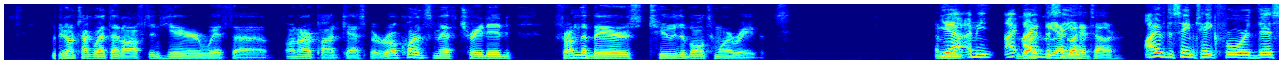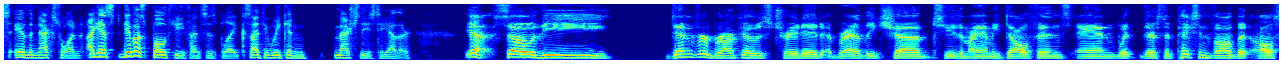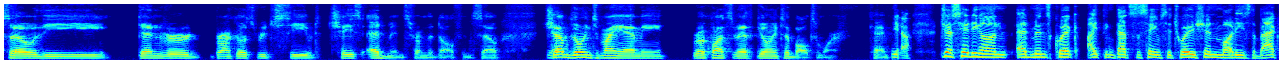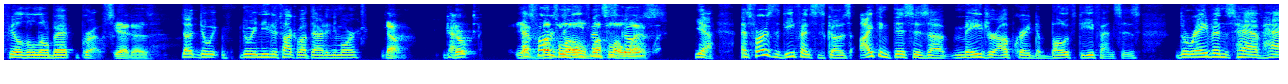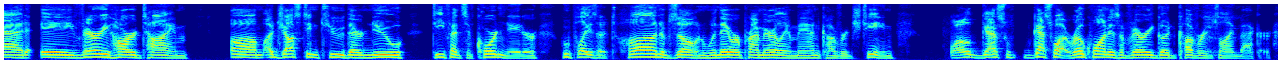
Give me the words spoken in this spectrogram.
We don't talk about that often here with uh on our podcast, but Roquan Smith traded from the Bears to the Baltimore Ravens. I mean, yeah, I mean, I, go, I have the yeah, same. go ahead, Tyler. I have the same take for this and the next one. I guess give us both defenses, Blake, because I think we can mesh these together. Yeah, so the Denver Broncos traded a Bradley Chubb to the Miami Dolphins, and with there's some picks involved, but also the Denver Broncos received Chase Edmonds from the Dolphins. So Chubb going to Miami, Roquan Smith going to Baltimore. Okay. Yeah. Just hitting on Edmonds quick, I think that's the same situation. Muddies the backfield a little bit. Gross. Yeah, it does. Do, do we do we need to talk about that anymore? No. Okay. Nope. Yeah, As far as the defenses Buffalo goes- West. As far as the defenses goes, I think this is a major upgrade to both defenses. The Ravens have had a very hard time um, adjusting to their new defensive coordinator, who plays a ton of zone when they were primarily a man coverage team. Well, guess guess what? Roquan is a very good coverage linebacker.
